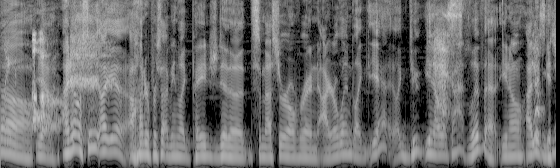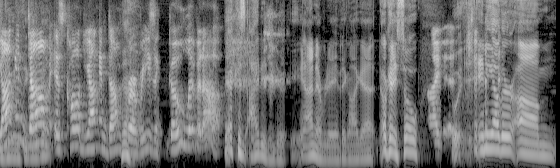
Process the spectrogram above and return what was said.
Oh yeah, I know. See, uh, yeah, a hundred percent. I mean, like Paige did a semester over in Ireland. Like, yeah, like do you know? Yes. God, live that. You know, I Yes, didn't get to young and like dumb that. is called young and dumb for a reason. Go live it up. Yeah, because I didn't do it. I never did anything like that. Okay, so I did. any other? Um,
